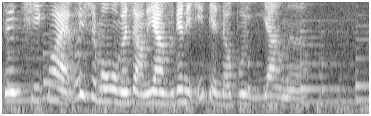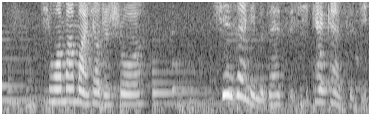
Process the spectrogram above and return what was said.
真奇怪，为什么我们长的样子跟你一点都不一样呢？青蛙妈妈笑着说：“现在你们再仔细看看自己。”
